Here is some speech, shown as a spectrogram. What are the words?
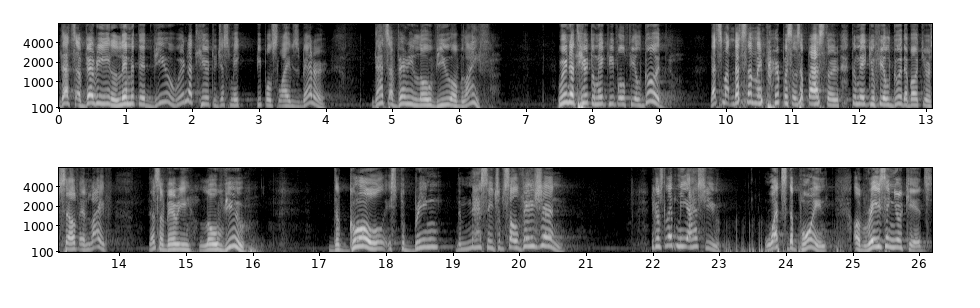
That's a very limited view. We're not here to just make people's lives better. That's a very low view of life. We're not here to make people feel good. That's not, that's not my purpose as a pastor to make you feel good about yourself and life. That's a very low view. The goal is to bring the message of salvation. Because let me ask you, what's the point of raising your kids,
